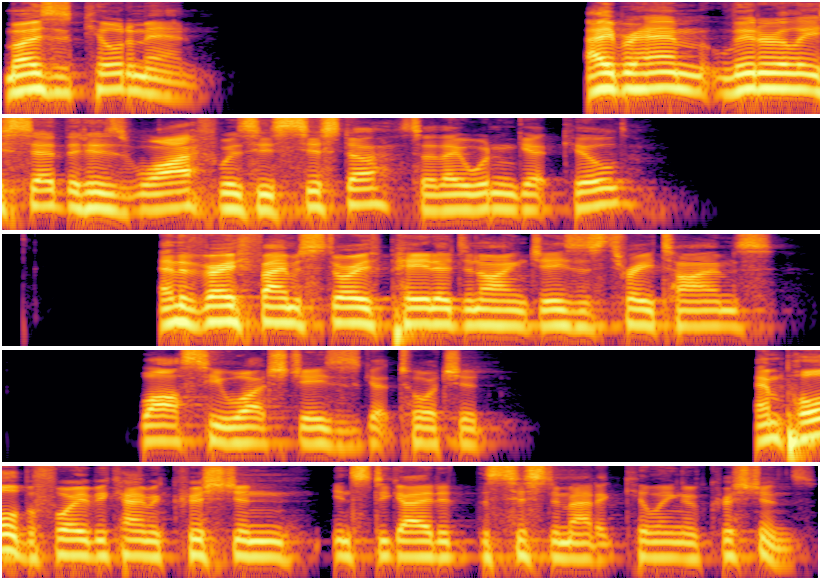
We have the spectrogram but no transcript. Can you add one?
Moses killed a man. Abraham literally said that his wife was his sister so they wouldn't get killed. And the very famous story of Peter denying Jesus three times whilst he watched Jesus get tortured. And Paul, before he became a Christian, instigated the systematic killing of Christians.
